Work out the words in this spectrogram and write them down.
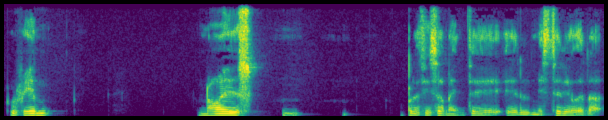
Pues bien, no es precisamente el misterio de la,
